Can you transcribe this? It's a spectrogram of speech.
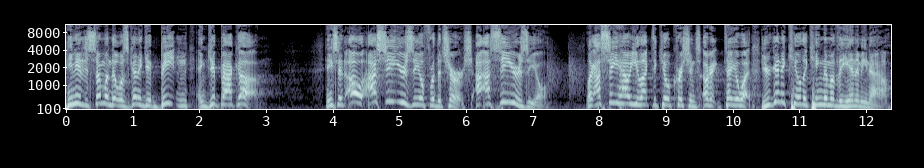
He needed someone that was going to get beaten and get back up. And he said, Oh, I see your zeal for the church. I, I see your zeal. Like, I see how you like to kill Christians. Okay, tell you what, you're going to kill the kingdom of the enemy now.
